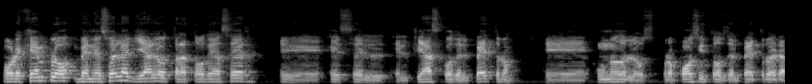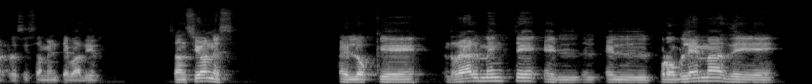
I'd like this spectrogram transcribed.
por ejemplo, Venezuela ya lo trató de hacer, eh, es el, fiasco del petro. Eh, uno de los propósitos del petro era precisamente evadir sanciones. lo que realmente el problema de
